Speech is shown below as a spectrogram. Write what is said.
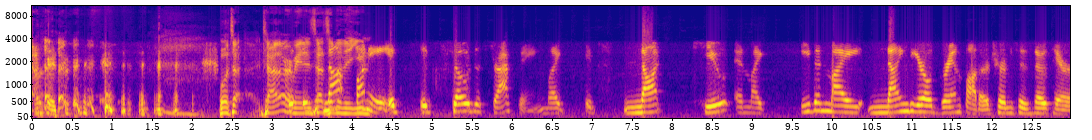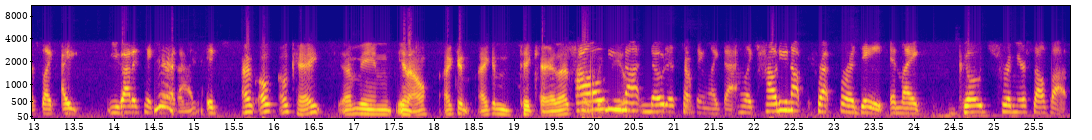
Okay. Well, Ty- Tyler, I mean, is that it's something not that you? funny. It's it's so distracting. Like it's not cute, and like even my ninety year old grandfather trims his nose hairs. Like I, you got to take care of that. It's I, oh, okay. I mean, you know, I can I can take care of that. It's how do you deal. not notice something like that? Like how do you not prep for a date and like go trim yourself up?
